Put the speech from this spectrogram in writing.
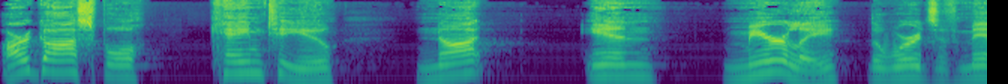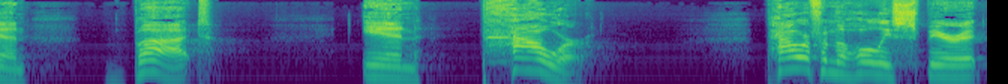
our gospel came to you not in merely the words of men, but in power. Power from the Holy Spirit,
